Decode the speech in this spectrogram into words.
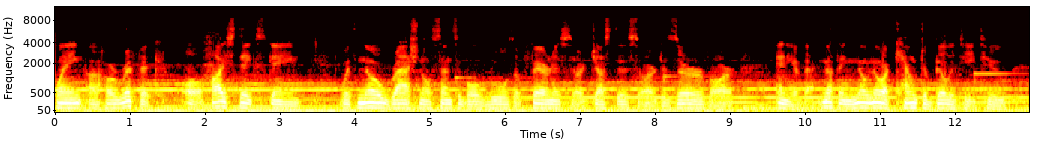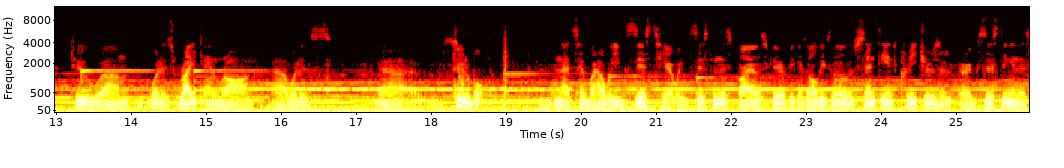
playing a horrific, oh, high stakes game with no rational, sensible rules of fairness or justice or deserve or any of that. Nothing, no, no accountability to to um, what is right and wrong, uh, what is uh, suitable, and that's how, we exist here. We exist in this biosphere because all these little sentient creatures are, are existing in this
